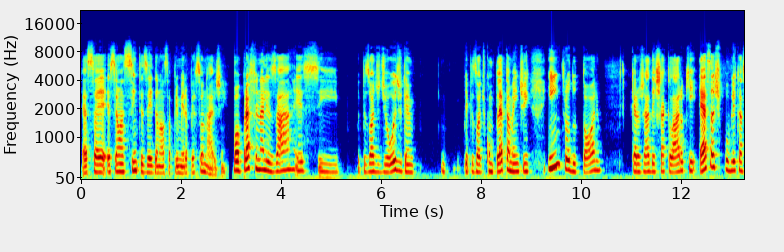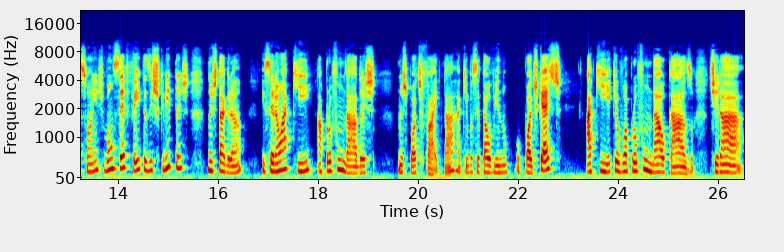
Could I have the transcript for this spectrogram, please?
Essa é, essa é uma síntese aí da nossa primeira personagem. Bom, para finalizar esse episódio de hoje, que é um episódio completamente introdutório, quero já deixar claro que essas publicações vão ser feitas escritas no Instagram e serão aqui aprofundadas no Spotify, tá? Aqui você está ouvindo o podcast. Aqui é que eu vou aprofundar o caso, tirar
